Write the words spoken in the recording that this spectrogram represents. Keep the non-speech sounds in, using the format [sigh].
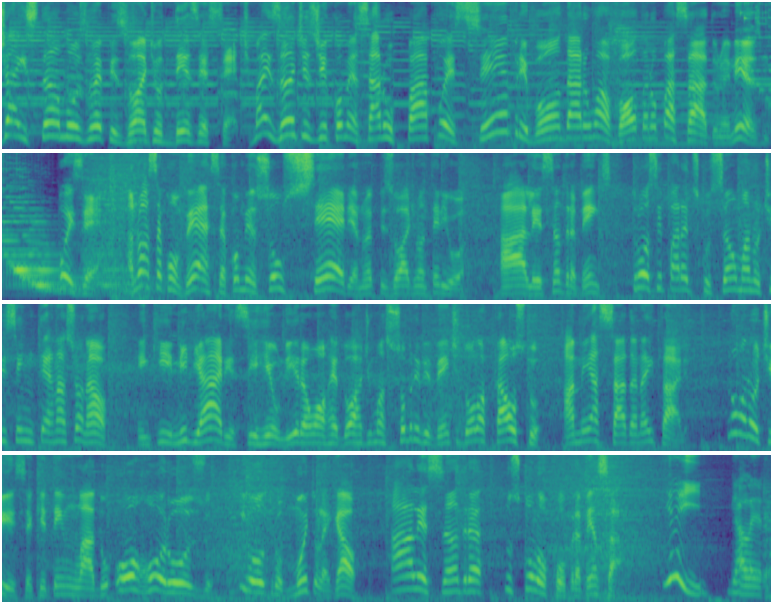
Já estamos no episódio 17, mas antes de começar o papo é sempre bom dar uma volta no passado, não é mesmo? Pois é, a nossa conversa começou séria no episódio anterior. A Alessandra Mendes trouxe para a discussão uma notícia internacional em que milhares se reuniram ao redor de uma sobrevivente do Holocausto ameaçada na Itália. Numa notícia que tem um lado horroroso e outro muito legal, a Alessandra nos colocou para pensar. E aí, galera?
